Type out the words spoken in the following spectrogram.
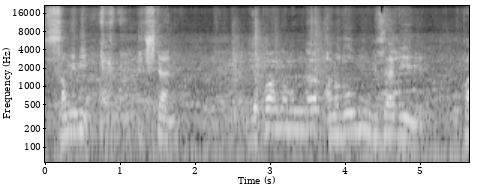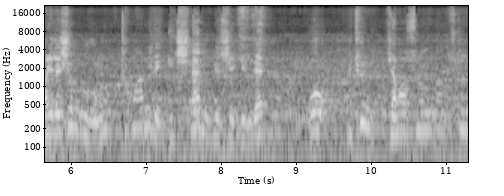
samimi, içten, yapı anlamında Anadolu'nun güzelliğini, o paylaşım ruhunu tamamıyla içten bir şekilde o bütün Kemal Sunal'ından tutun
